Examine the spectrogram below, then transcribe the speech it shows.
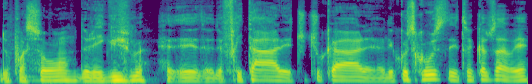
de poissons, de légumes, et de, de fritas, les chouchoukas, les, les couscous, des trucs comme ça, vous voyez.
